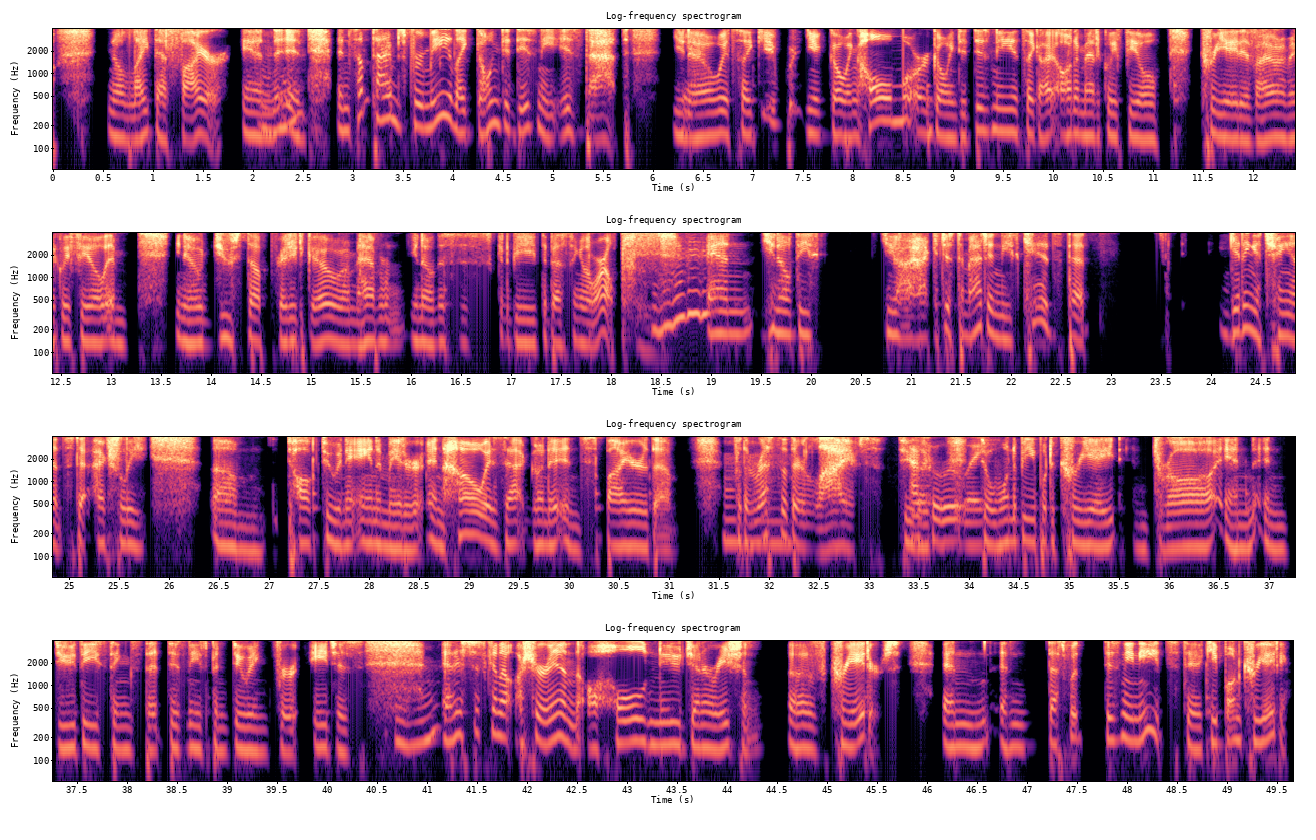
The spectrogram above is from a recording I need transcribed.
you know, light that fire. And Mhm. and and sometimes for me, like going to Disney is that. You Yeah. know, it's like you you going home or going to Disney. It's like I automatically feel creative. I automatically feel, um, you know, juiced up, ready to go. I'm having, you know, this is going to be the best thing in the world. And you know, these, you know, I could just imagine these kids that getting a chance to actually um, talk to an animator and how is that going to inspire them for the rest of their lives to like, to want to be able to create and draw and and do these things that Disney's been doing for ages. Mhm. And it's just going to usher in a whole new generation of creators. And and that's what Disney needs to keep on creating.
